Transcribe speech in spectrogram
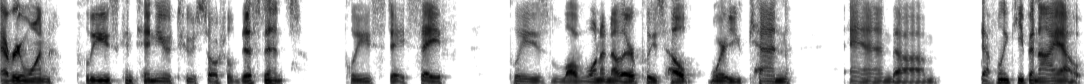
everyone, please continue to social distance. Please stay safe. Please love one another. Please help where you can. And um, definitely keep an eye out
